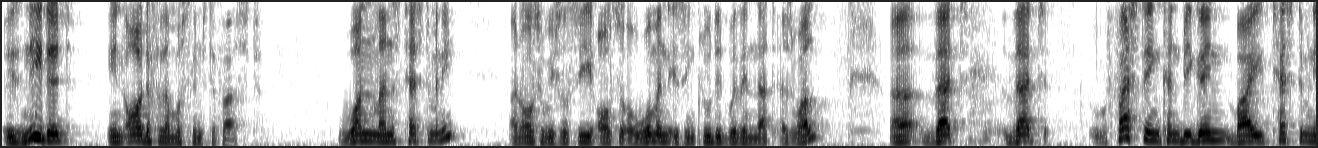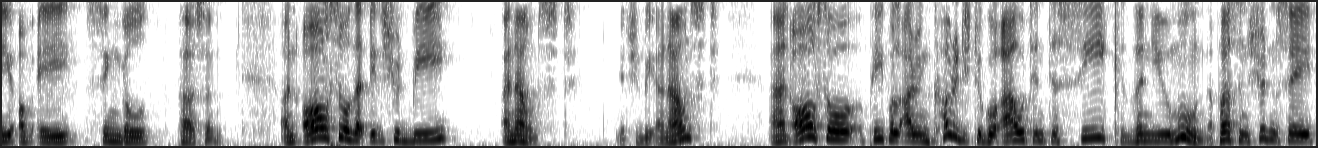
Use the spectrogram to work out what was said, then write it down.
is needed in order for the Muslims to fast. One man's testimony, and also we shall see also a woman is included within that as well. Uh, that that fasting can begin by testimony of a single person, and also that it should be announced. It should be announced and also, people are encouraged to go out and to seek the new moon. A person shouldn't say,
